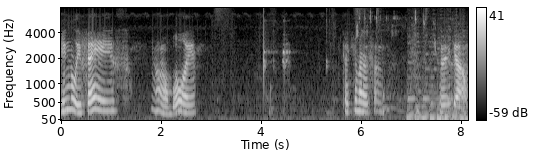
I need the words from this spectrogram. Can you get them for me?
Tingly face. Oh boy. Take your medicine. There you go.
